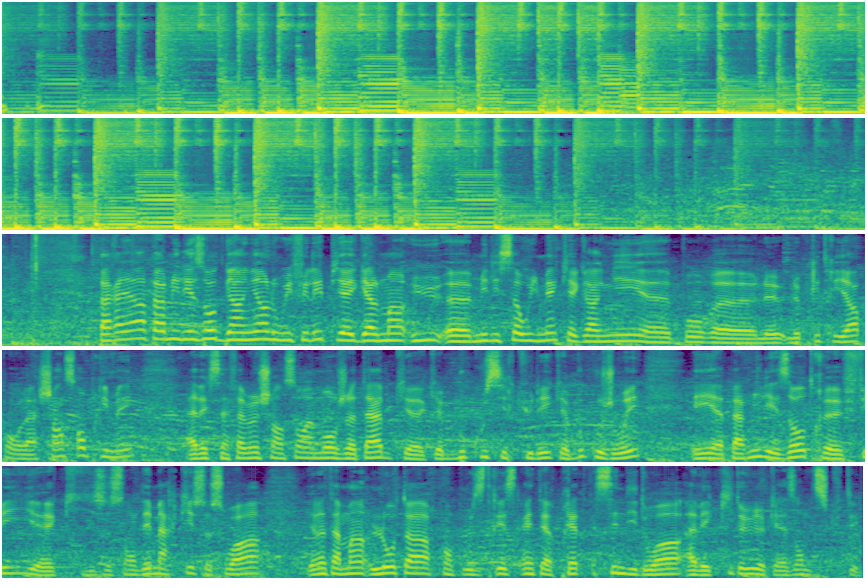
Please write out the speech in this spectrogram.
Parmi les autres gagnants, Louis-Philippe, il y a également eu euh, Mélissa Ouimet qui a gagné euh, pour euh, le, le prix Triard pour la chanson primée avec sa fameuse chanson Amour jetable qui, a- qui a beaucoup circulé, qui a beaucoup joué. Et euh, parmi les autres filles qui se sont démarquées ce soir, il y a notamment l'auteur, compositrice, interprète Cindy Douard avec qui tu as eu l'occasion de discuter.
